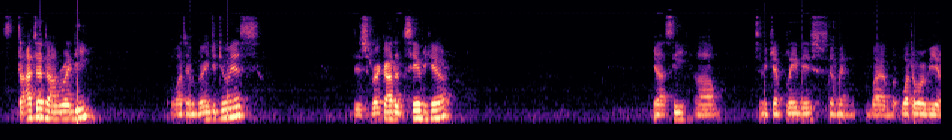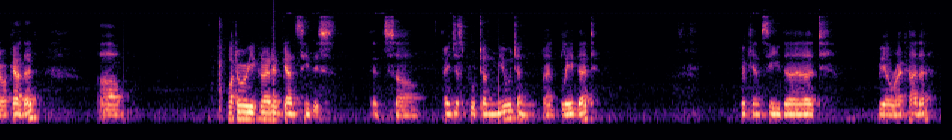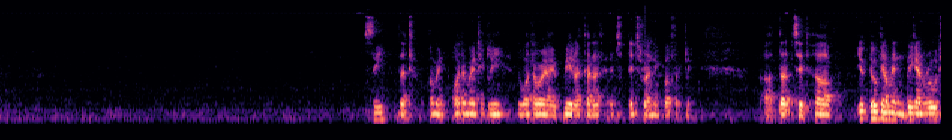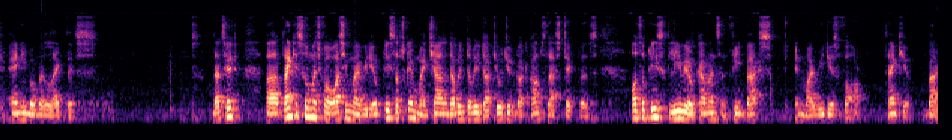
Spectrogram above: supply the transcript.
started already. What I'm going to do is this record recorded saved here. Yeah see um, so we can play this I mean by whatever we are recorded uh, whatever we recorded can see this. It's uh, I just put on mute and I'll play that. You can see that we are recorded see that I mean automatically whatever I we recorded it's, it's running perfectly. Uh, that's it. Uh, you, you can I mean we can root any mobile like this that's it. Uh, thank you so much for watching my video. Please subscribe my channel www.youtube.com slash also please leave your comments and feedbacks in my videos form thank you. Bye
